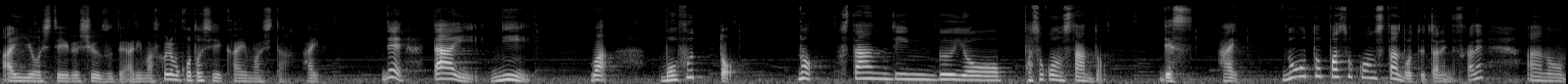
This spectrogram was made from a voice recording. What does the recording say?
愛用しているシューズであります。これも今年買いました。はい。で第2位はモフットのスタンディング用パソコンスタンドです。はい、ノートパソコンスタンドって言ったらいいんですかね。あの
